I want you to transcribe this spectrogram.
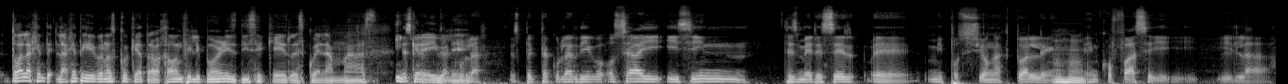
toda la gente, la gente que yo conozco que ha trabajado en Philip Morris dice que es la escuela más increíble. Espectacular, espectacular, Diego. O sea, y, y sin desmerecer eh, mi posición actual en, uh -huh. en Cofase y, y la,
